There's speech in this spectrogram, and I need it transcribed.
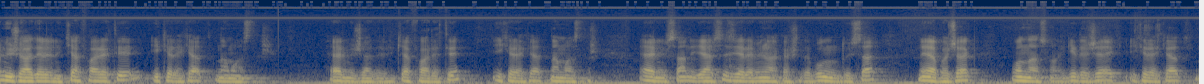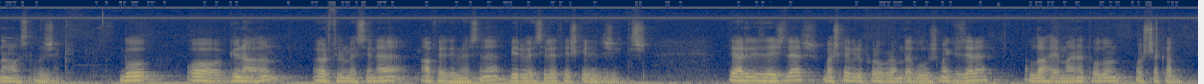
mücadelenin kefareti iki rekat namazdır. Her mücadelenin kefareti iki rekat namazdır. Eğer insan yersiz yere münakaşada bulunduysa ne yapacak? Ondan sonra gidecek iki rekat namaz kılacak. Bu o günahın örtülmesine, affedilmesine bir vesile teşkil edecektir. Değerli izleyiciler, başka bir programda buluşmak üzere. Allah'a emanet olun, hoşçakalın.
